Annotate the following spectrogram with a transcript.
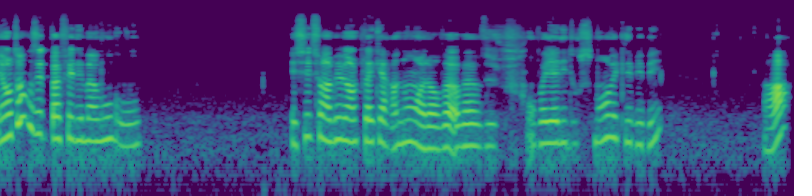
Il y a longtemps que vous n'êtes pas fait des mamours, vous Essayez de faire un bébé dans le placard. Non, alors on va y aller doucement avec les bébés. Ah,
